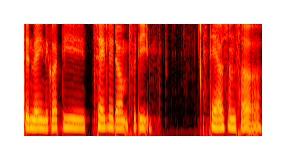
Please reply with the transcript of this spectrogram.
den vil jeg egentlig godt lige tale lidt om, fordi det er jo sådan for,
